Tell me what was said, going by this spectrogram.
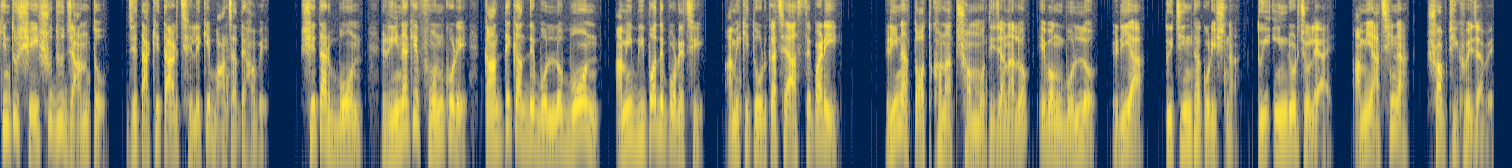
কিন্তু সেই শুধু জানত যে তাকে তার ছেলেকে বাঁচাতে হবে। সে তার বোন, রিনাকে ফোন করে কাঁদতে কাঁদতে বলল, বোন, আমি বিপদে পড়েছি। আমি কি তোর কাছে আসতে পারি? রিনা তৎক্ষণাৎ সম্মতি জানালো এবং বলল, রিয়া, তুই চিন্তা করিস না। তুই ইনডোর চলে আয়। আমি আছি না। সব ঠিক হয়ে যাবে।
